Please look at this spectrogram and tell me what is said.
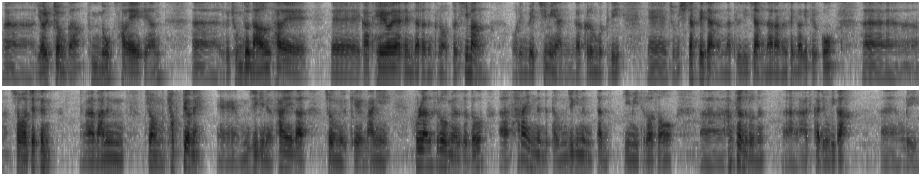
어, 열정과 분노 사회에 대한 어, 그리고 좀 더 나은 사회가 되어야 된다라는 그런 어떤 희망 어린 외침이 아닌가 그런 것들이 예, 좀 시작되지 않았나 들리지 않나라는 생각이 들고 에, 좀 어쨌든 아, 많은 좀 격변에 예, 움직이는 사회가 좀 이렇게 많이 혼란스러우면서도 아, 살아있는 듯한 움직이는 듯한 느낌이 들어서 아, 한편으로는 아, 아직까지 우리가 우리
